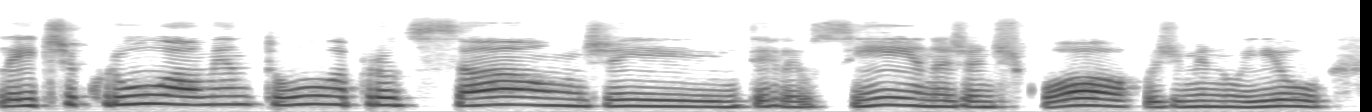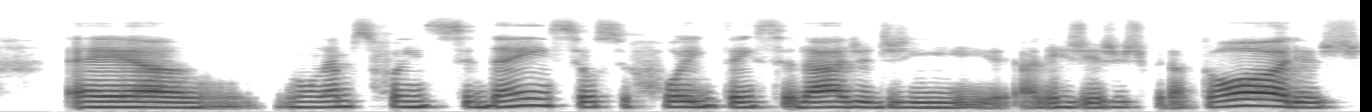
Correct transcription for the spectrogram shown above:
leite cru aumentou a produção de interleucinas, de anticorpos, diminuiu, é, não lembro se foi incidência ou se foi intensidade de alergias respiratórias,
